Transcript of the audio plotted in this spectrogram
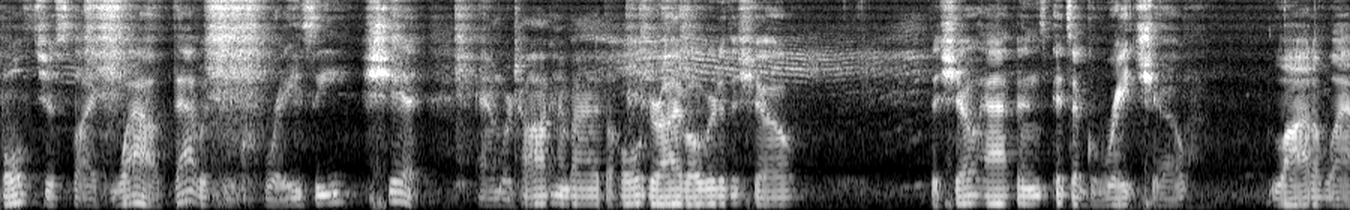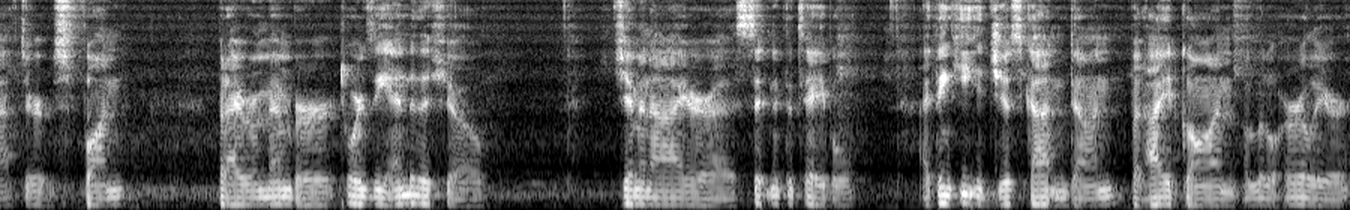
both just like, wow, that was some crazy shit and we're talking about it the whole drive over to the show. The show happens. It's a great show. A lot of laughter. It was fun. But I remember towards the end of the show, Jim and I are uh, sitting at the table. I think he had just gotten done, but I had gone a little earlier.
